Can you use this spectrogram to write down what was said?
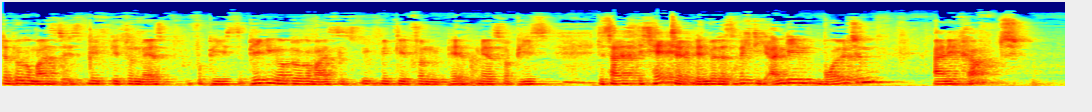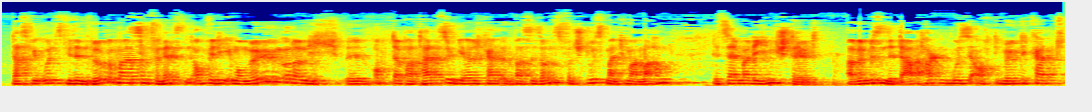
der Bürgermeister ist Mitglied von Mayors for Peace, der Pekinger Bürgermeister ist Mitglied von Mayors for Peace. Das heißt, es hätte, wenn wir das richtig angehen wollten, eine Kraft, dass wir uns mit den Bürgermeistern vernetzen, ob wir die immer mögen oder nicht, äh, ob der Parteizugehörigkeit oder was sie sonst von Stuß manchmal machen, das sei mal dahingestellt. Aber wir müssen sie da packen, wo sie auch die Möglichkeit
